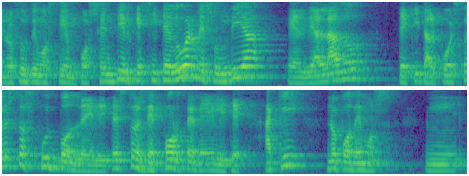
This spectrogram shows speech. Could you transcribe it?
en los últimos tiempos. Sentir que si te duermes un día, el de al lado te quita el puesto. Esto es fútbol de élite, esto es deporte de élite. Aquí no podemos mm,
